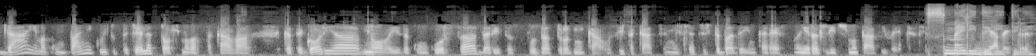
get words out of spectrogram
Да, има компании, които печелят точно в такава категория, нова и за конкурса, дарителство за трудни каузи, така че мисля, че ще бъде интересно и различно тази вечер. Смели дарители.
